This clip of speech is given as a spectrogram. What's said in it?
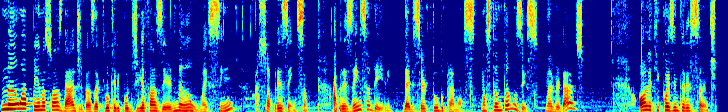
Não apenas suas dádivas, aquilo que ele podia fazer, não, mas sim a sua presença. A presença dele deve ser tudo para nós. Nós cantamos isso, não é verdade? Olha que coisa interessante.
